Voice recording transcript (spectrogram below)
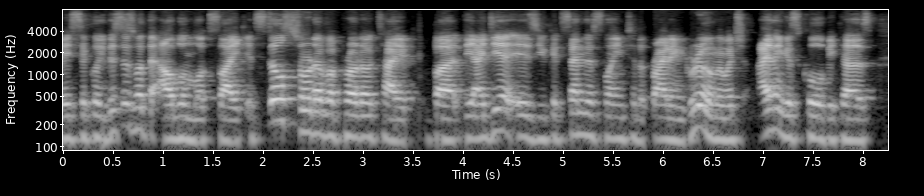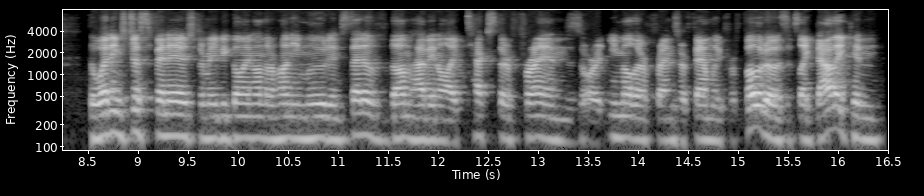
basically this is what the album looks like. It's still sort of a prototype, but the idea is you could send this link to the bride and groom, which I think is cool because – the wedding's just finished. Or maybe going on their honeymoon. Instead of them having to like text their friends or email their friends or family for photos it's like now they can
